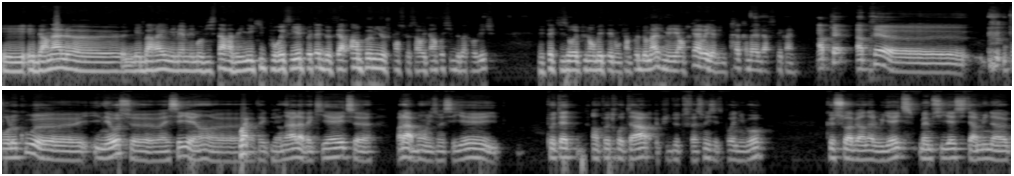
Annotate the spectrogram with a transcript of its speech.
et, et Bernal, euh, les Bahreïn et même les Movistar avaient une équipe pour essayer peut-être de faire un peu mieux. Je pense que ça aurait été impossible de battre Roglic, mais peut-être qu'ils auraient pu l'embêter. Donc un peu dommage, mais en tout cas oui, il y avait une très très belle adversité quand même. Après, après, euh, pour le coup, euh, Ineos euh, a essayé hein, euh, avec Bernal, avec Yates. Euh, voilà, bon, ils ont essayé, peut-être un peu trop tard, et puis de toute façon, ils étaient pas au niveau. Que ce soit Bernal ou Yates, même si Yates il termine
